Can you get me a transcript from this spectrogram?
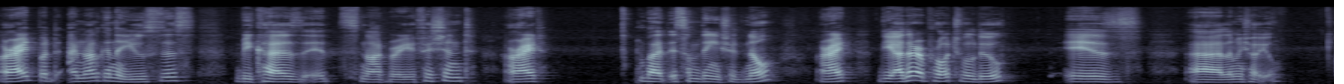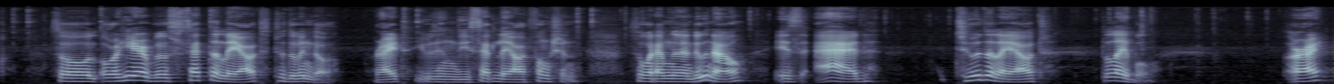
all right? But I'm not gonna use this because it's not very efficient, all right? But it's something you should know, all right? The other approach we'll do is, uh, let me show you. So over here we'll set the layout to the window, right, using the set layout function. So what I'm going to do now is add to the layout the label. Alright,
